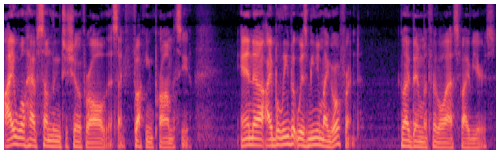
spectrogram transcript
I will have something to show for all of this. I fucking promise you. And uh, I believe it was meeting my girlfriend, who I've been with for the last five years.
